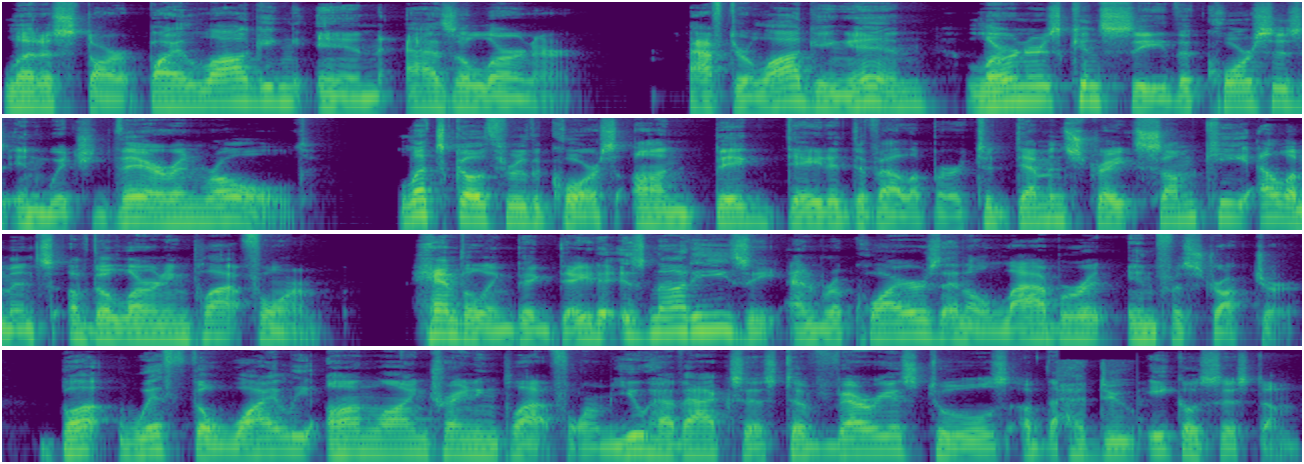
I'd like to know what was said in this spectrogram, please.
Let us start by logging in as a learner. After logging in, learners can see the courses in which they're enrolled. Let's go through the course on Big Data Developer to demonstrate some key elements of the learning platform. Handling big data is not easy and requires an elaborate infrastructure. But with the Wiley online training platform, you have access to various tools of the Hadoop ecosystem,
